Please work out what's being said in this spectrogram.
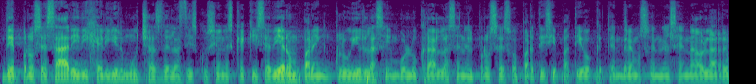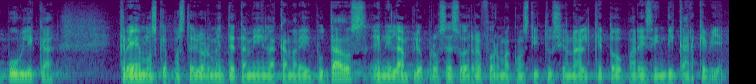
de procesar y digerir muchas de las discusiones que aquí se dieron para incluirlas e involucrarlas en el proceso participativo que tendremos en el Senado de la República. Creemos que posteriormente también en la Cámara de Diputados, en el amplio proceso de reforma constitucional que todo parece indicar que viene.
